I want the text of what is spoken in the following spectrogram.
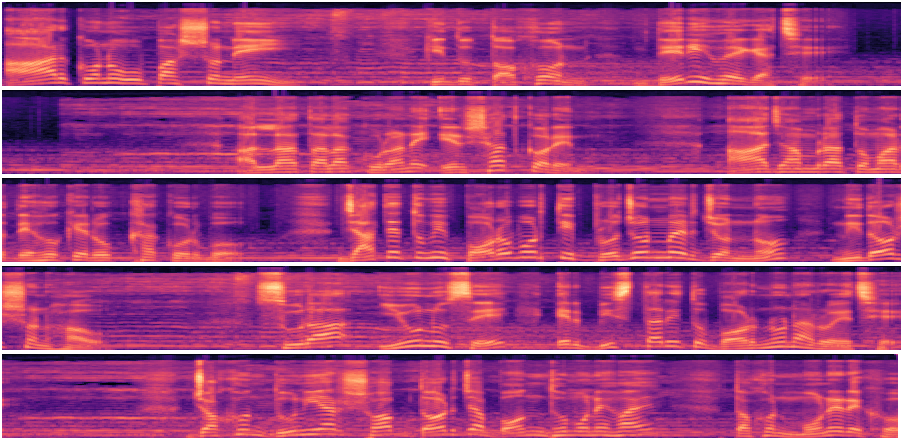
আর কোনো উপাস্য নেই। কিন্তু তখন দেরি হয়ে গেছে। আল্লাহ তালা কোরআনে এরশাদ করেন, আজ আমরা তোমার দেহকে রক্ষা করব, যাতে তুমি পরবর্তী প্রজন্মের জন্য নিদর্শন হও। সুরা ইউনুসে এর বিস্তারিত বর্ণনা রয়েছে। যখন দুনিয়ার সব দরজা বন্ধ মনে হয়, তখন মনে রেখো,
